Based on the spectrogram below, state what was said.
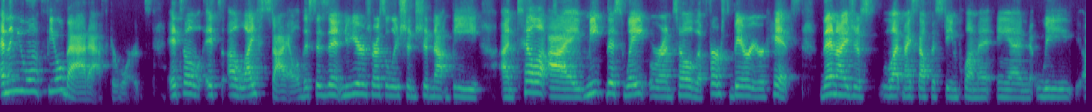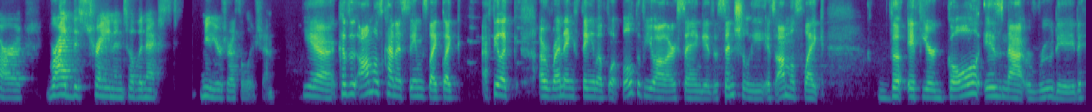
and then you won't feel bad afterwards it's a it's a lifestyle. This isn't new year's resolution should not be until i meet this weight or until the first barrier hits then i just let my self-esteem plummet and we are ride this train until the next new year's resolution. Yeah because it almost kind of seems like like i feel like a running theme of what both of you all are saying is essentially it's almost like the if your goal is not rooted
